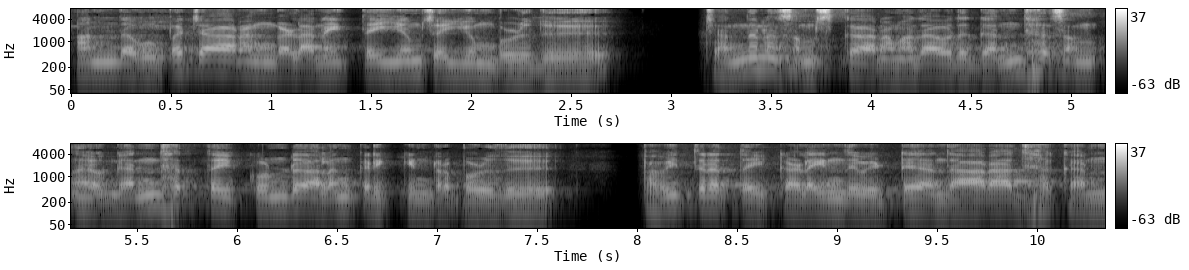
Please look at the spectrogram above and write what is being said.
அந்த உபச்சாரங்கள் அனைத்தையும் செய்யும் பொழுது சந்தன சம்ஸ்காரம் அதாவது கந்த சம் கந்தத்தை கொண்டு அலங்கரிக்கின்ற பொழுது பவித்திரத்தை களைந்துவிட்டு அந்த ஆராதகன்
